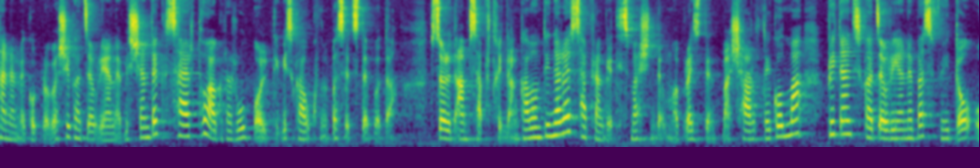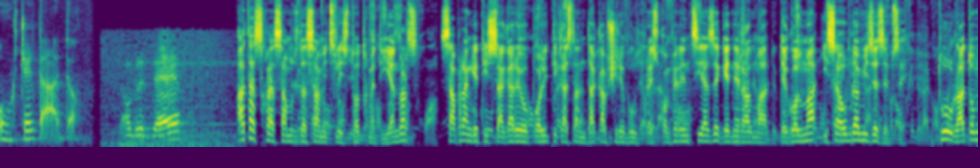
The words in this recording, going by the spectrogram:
თანამეგობრობაში გაწევრიანების შემდეგ საერთო აგრარულ პოლიტიკის გაუქმებას ეცდებოდა. სწორედ ამ საფრთხიდან გამომდინარე, საფრანგეთის მაშინდელმა პრეზიდენტმა შარლ დე გოლმა ბრიტანეთის გაწევრიანებას ვეტო ორჯერ დაადო. Angleterre 1963 წლის 14 იანვარს საფრანგეთის საგარეო პოლიტიკასთან დაკავშირებულ პრესკონფერენციაზე გენერალმა დეგოლმა ისაუბრა მიზეზებზე, თუ რატომ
